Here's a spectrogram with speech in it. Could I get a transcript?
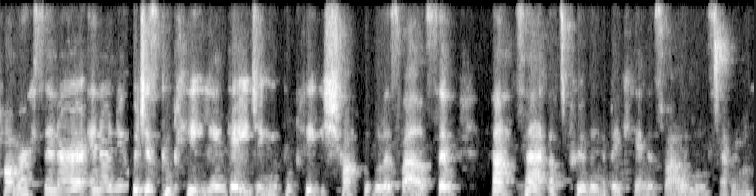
commerce in our in our new, which is completely engaging and completely shoppable as well. So that's uh, that's proving a big hit as well amongst everyone.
